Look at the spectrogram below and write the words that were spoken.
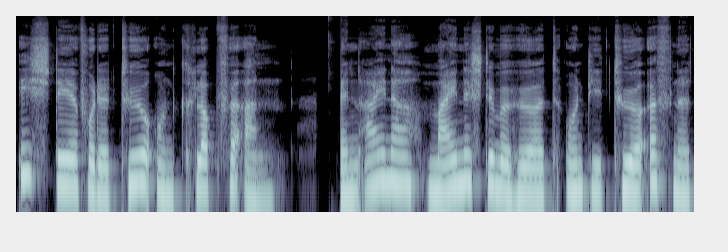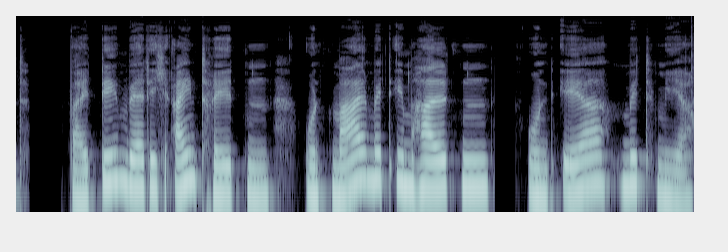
ich stehe vor der Tür und klopfe an. Wenn einer meine Stimme hört und die Tür öffnet, bei dem werde ich eintreten und mal mit ihm halten und er mit mir.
